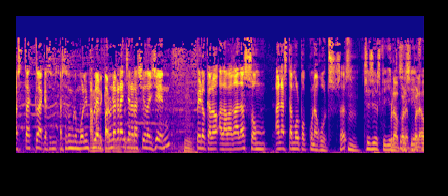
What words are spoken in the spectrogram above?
ha estat clar que ha estat- ha estat un grup molt influent per una gran generació de gent, però que a la, vegada som, han estat molt poc coneguts, saps? Mm. Sí, sí, és que Però, però, però,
